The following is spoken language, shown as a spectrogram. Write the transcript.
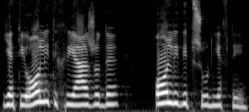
γιατί όλοι τη χρειάζονται, όλοι διψούν γι' αυτή.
